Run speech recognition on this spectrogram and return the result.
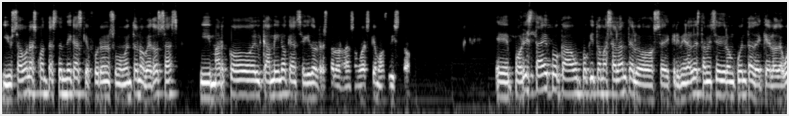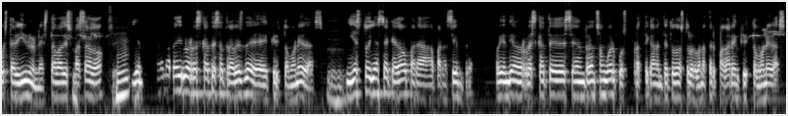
y usaba unas cuantas técnicas que fueron en su momento novedosas y marcó el camino que han seguido el resto de los ransomwares que hemos visto. Eh, por esta época, un poquito más adelante, los eh, criminales también se dieron cuenta de que lo de Western Union estaba desfasado Sí. y empezaron a pedir los rescates a través de criptomonedas. Y esto ya se ha quedado para, para siempre. Hoy en día los rescates en ransomware, pues prácticamente todos te los van a hacer pagar en criptomonedas.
